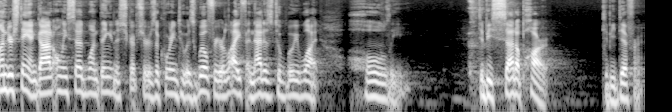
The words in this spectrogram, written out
Understand, God only said one thing in the scriptures according to his will for your life, and that is to be what? Holy. To be set apart, to be different.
